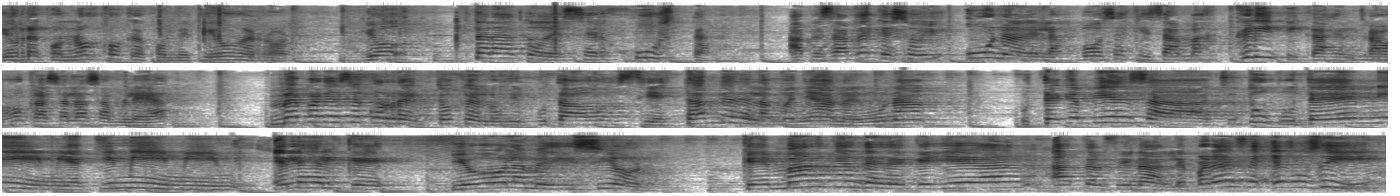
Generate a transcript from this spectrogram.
Yo reconozco que cometí un error. Yo trato de ser justa, a pesar de que soy una de las voces quizás más críticas del trabajo que hace la asamblea. Me parece correcto que los diputados, si están desde la mañana en una ¿Usted qué piensa, Chutupu? Usted es mi, mi aquí, mi, mi, él es el que, yo veo la medición, que marquen desde que llegan hasta el final. ¿Le parece? Eso sí,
